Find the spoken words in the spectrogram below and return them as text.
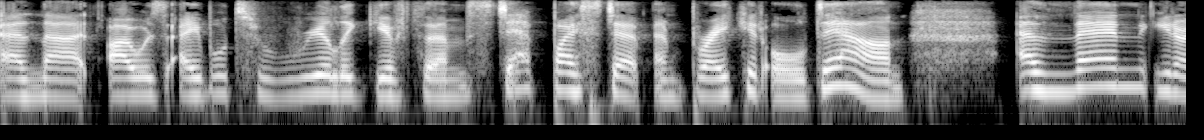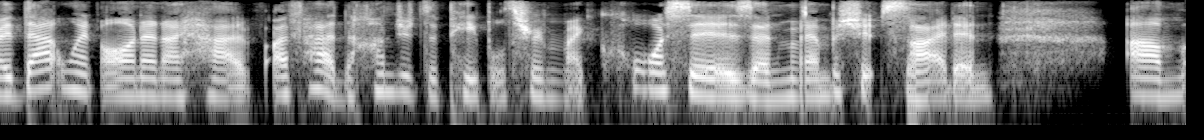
and that I was able to really give them step by step and break it all down. And then, you know, that went on and I have I've had hundreds of people through my courses and membership site and um,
